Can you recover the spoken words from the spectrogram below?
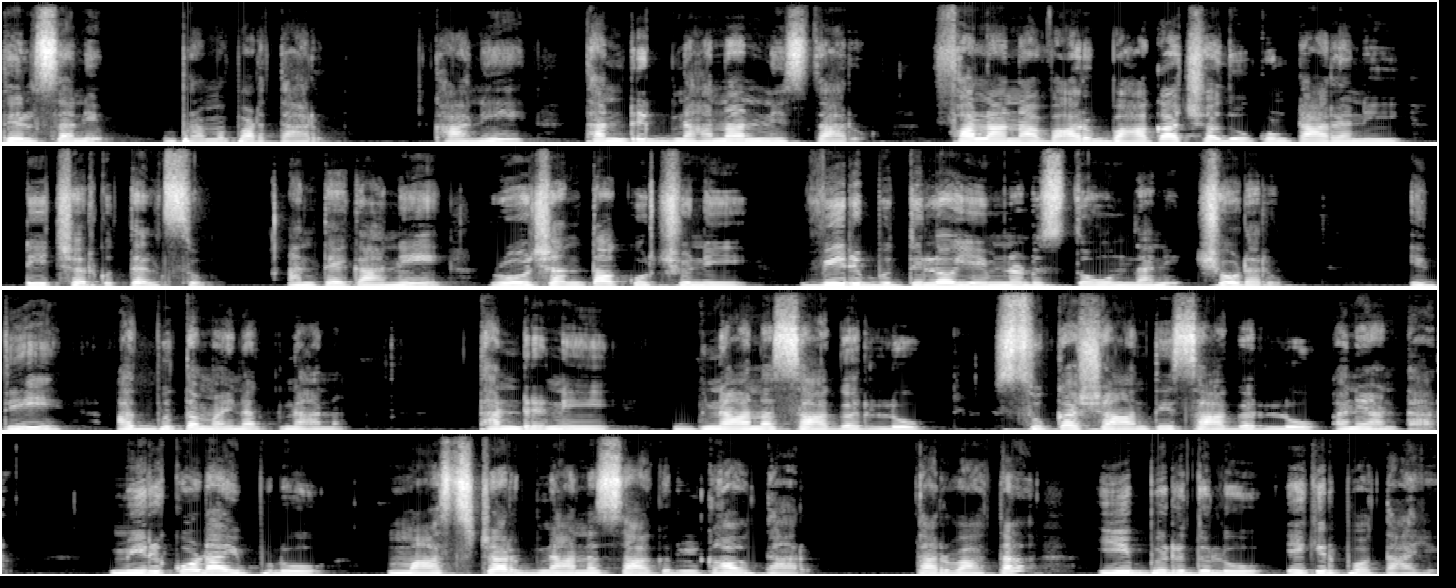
తెలుసని భ్రమపడతారు. కానీ తండ్రి జ్ఞానాన్ని ఇస్తారు ఫలానా వారు బాగా చదువుకుంటారని టీచర్కు తెలుసు. అంతేగాని రోజంతా కూర్చుని వీరి బుద్ధిలో ఏం నడుస్తూ ఉందని చూడరు. ఇది అద్భుతమైన జ్ఞానం. తండ్రిని జ్ఞానసాగర్లు సుఖశాంతి సాగర్లు అని అంటారు. మీరు కూడా ఇప్పుడు మాస్టర్ జ్ఞానసాగరులుగా అవుతారు. తర్వాత ఈ బిరుదులు ఎగిరిపోతాయి.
